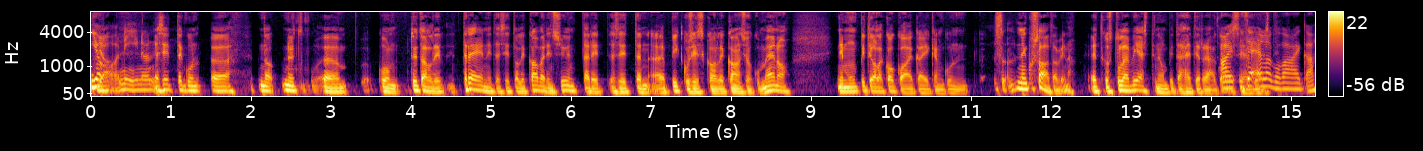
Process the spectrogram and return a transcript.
Joo, ja, niin on. Ja sitten kun, ö, no nyt ö, kun tytär oli treenit ja sitten oli kaverin synttärit ja sitten ö, pikkusisko oli kans joku meno, niin mun piti olla koko aika ikään kuin, niin kuin saatavina. Että kun tulee viesti, niin mun pitää heti reagoida Ai, se elokuva-aika.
